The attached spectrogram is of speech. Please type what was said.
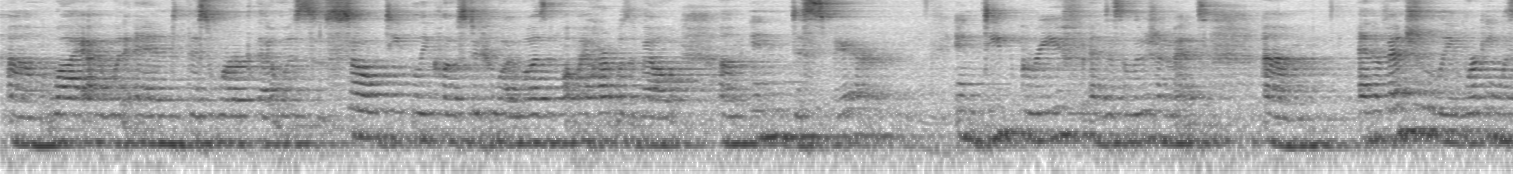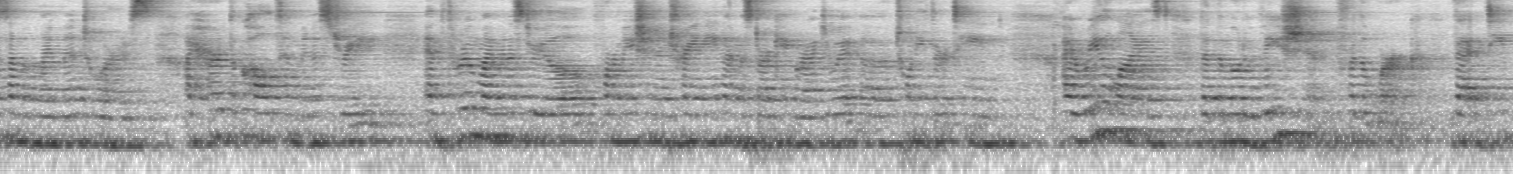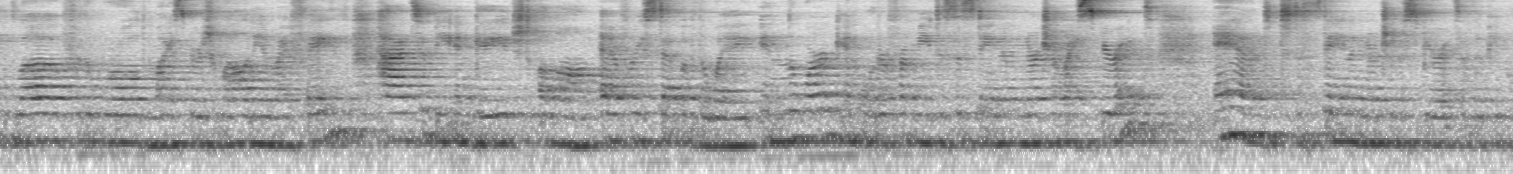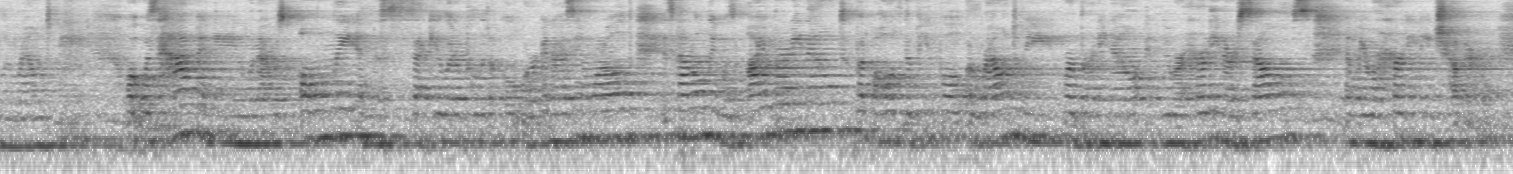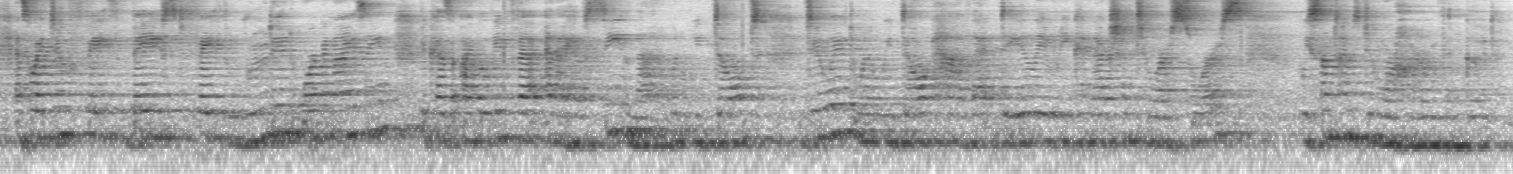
Um, why I would end this work that was so deeply close to who I was and what my heart was about um, in despair, in deep grief and disillusionment. Um, and eventually, working with some of my mentors, I heard the call to ministry. And through my ministerial formation and training, I'm a Starr King graduate of 2013, I realized that the motivation for the work, that deep love for the world, my spirituality, and my faith had to be engaged along every step of the way in the work in order for me to sustain and nurture my spirit and to sustain and nurture the spirits of the people around me. What was happening when I was only in the secular political organizing world is not only was I burning out, but all of the people around me were burning out and we were hurting ourselves and we were hurting each other. And so I do faith-based, faith-rooted organizing because I believe that, and I have seen that when we don't do it, when we don't have that daily reconnection to our source, we sometimes do more harm than good.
